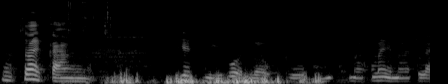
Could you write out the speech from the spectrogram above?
ลูกชายกลางเฮ็ดดีโพดแล้วปลูกมักไม่มักไหล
